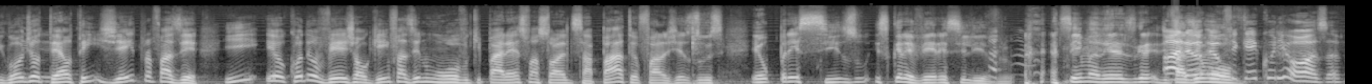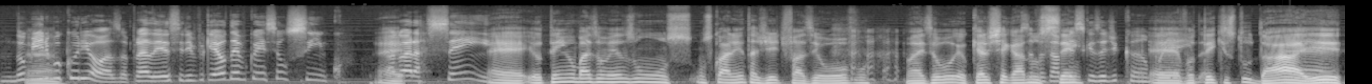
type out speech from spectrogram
Igual de hotel, tem jeito para fazer. E eu, quando eu vejo alguém fazendo um ovo que parece uma sola de sapato, eu falo, Jesus, eu preciso escrever esse livro. Sem maneira de, de Olha, fazer eu, um eu ovo. Eu fiquei curiosa, no mínimo é. curiosa, para ler esse livro, porque eu devo conhecer uns cinco. É, Agora, 100. É, eu tenho mais ou menos uns, uns 40 jeitos de fazer ovo, mas eu, eu quero chegar no 100. Uma pesquisa de campo. É, vou ter que estudar é. aí.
